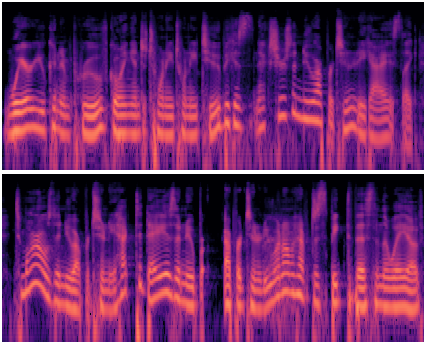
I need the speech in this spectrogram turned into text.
where you can improve going into 2022 because next year's a new opportunity, guys. Like tomorrow's a new opportunity. Heck, today is a new opportunity. We don't have to speak to this in the way of,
